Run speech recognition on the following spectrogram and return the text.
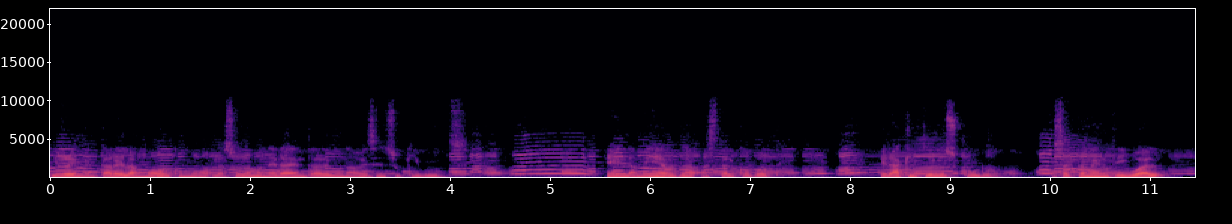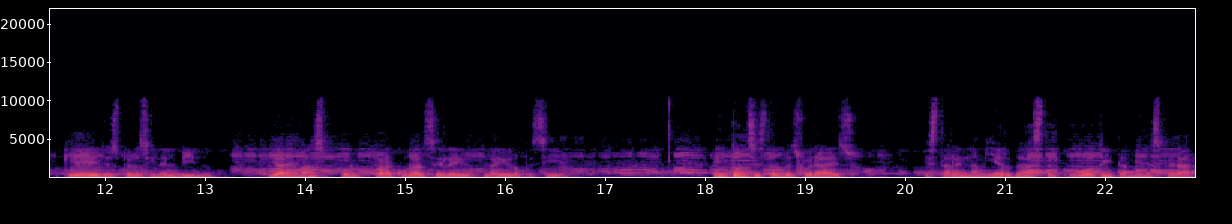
y reinventar el amor como la sola manera de entrar alguna vez en su kibutz. En la mierda hasta el cogote. Heráclito el Oscuro, exactamente igual que ellos pero sin el vino, y además para curarse la, hidropesía. Entonces tal vez fuera eso, estar en la mierda hasta el cogote y también esperar,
